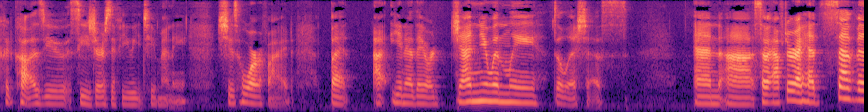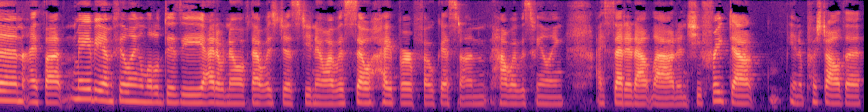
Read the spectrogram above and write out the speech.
could cause you seizures if you eat too many? She was horrified. But, uh, you know, they were genuinely delicious. And uh, so after I had seven, I thought maybe I'm feeling a little dizzy. I don't know if that was just, you know, I was so hyper focused on how I was feeling. I said it out loud and she freaked out, you know, pushed all the,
